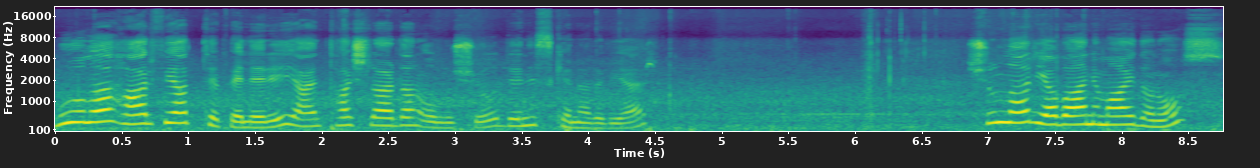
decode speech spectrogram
Muğla Harfiyat Tepeleri yani taşlardan oluşuyor. Deniz kenarı bir yer. Şunlar yabani maydanoz.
